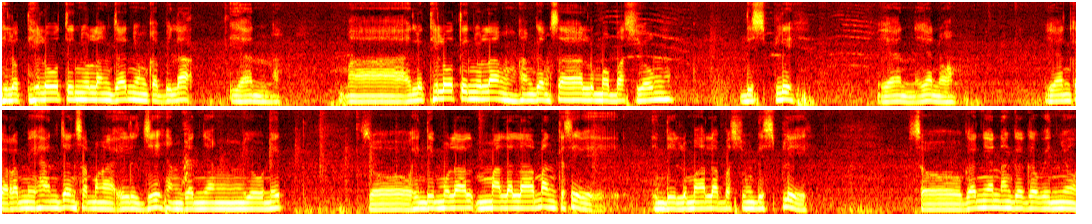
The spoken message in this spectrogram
hilot-hilotin nyo lang dyan yung kabila, yan, ma hilot-hilotin nyo lang hanggang sa lumabas yung display. Yan, ayan oh. Yan, karamihan dyan sa mga LG, ang ganyang unit. So, hindi mo la- malalaman kasi hindi lumalabas yung display. So, ganyan ang gagawin nyo.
